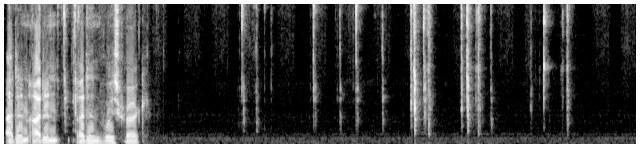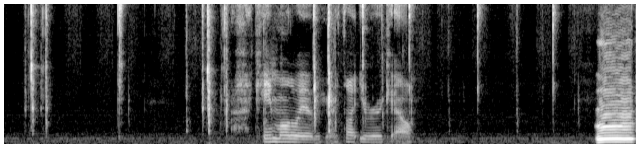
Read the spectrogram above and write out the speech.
I didn't. I didn't. I didn't voice crack. I came all the way over here. I thought you were a cow. Ooh.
